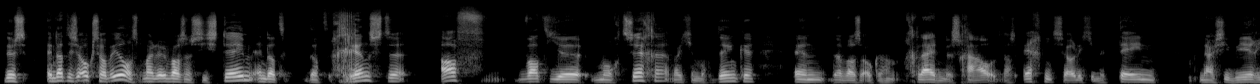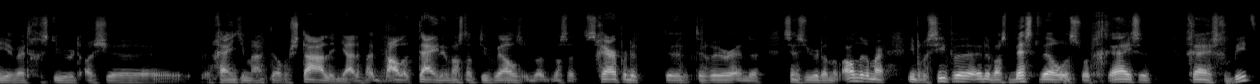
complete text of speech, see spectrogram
Dus, en dat is ook zo bij ons. Maar er was een systeem en dat, dat grenste af wat je mocht zeggen, wat je mocht denken. En er was ook een glijdende schaal. Het was echt niet zo dat je meteen naar Siberië werd gestuurd als je een geintje maakte over Stalin. Ja, bij bepaalde tijden was dat natuurlijk wel was dat scherper de, de terreur en de censuur dan op andere. Maar in principe, eh, er was best wel een soort grijze, grijs gebied.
